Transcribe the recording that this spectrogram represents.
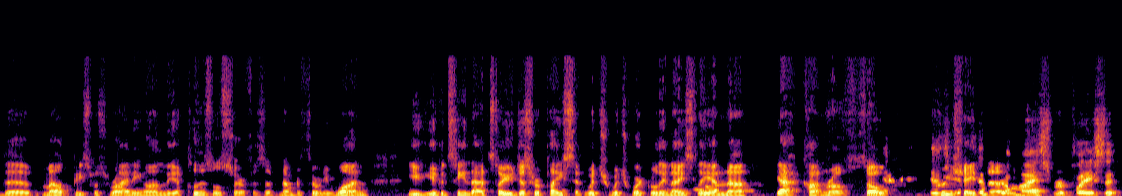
the mouthpiece was riding on the occlusal surface of number 31. You, you could see that, so you just replace it, which which worked really nicely. And uh, yeah, cotton rolls. So appreciate it's that. Real nice. Replace it.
